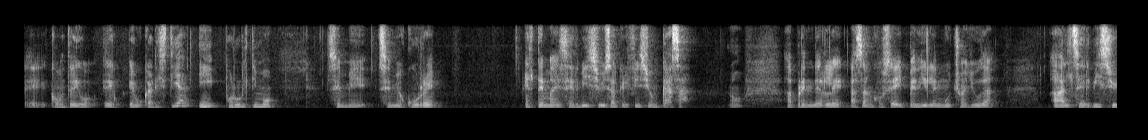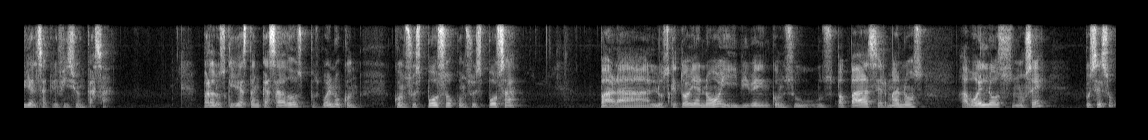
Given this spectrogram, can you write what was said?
eh, como te digo, Eucaristía y por último se me, se me ocurre el tema de servicio y sacrificio en casa, ¿no? Aprenderle a San José y pedirle mucha ayuda al servicio y al sacrificio en casa. Para los que ya están casados, pues bueno, con, con su esposo, con su esposa. Para los que todavía no y viven con sus papás, hermanos, abuelos, no sé, pues eso,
